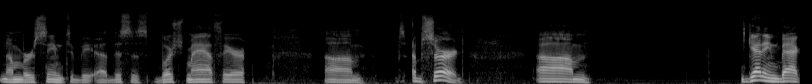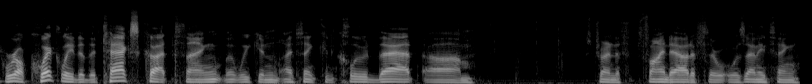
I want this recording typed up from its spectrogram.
numbers seem to be, uh, this is Bush math here. Um, absurd. Um, getting back real quickly to the tax cut thing, that we can, I think, conclude that. Um, I was trying to find out if there was anything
